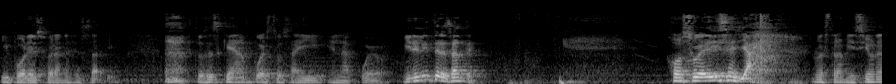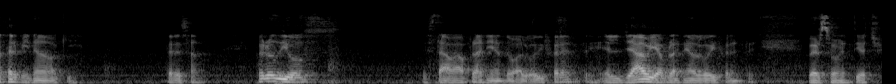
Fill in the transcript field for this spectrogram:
y por eso era necesario. Entonces quedan puestos ahí en la cueva. Miren lo interesante. Josué dice, ya, nuestra misión ha terminado aquí. Interesante. Pero Dios estaba planeando algo diferente. Él ya había planeado algo diferente. Verso 28.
